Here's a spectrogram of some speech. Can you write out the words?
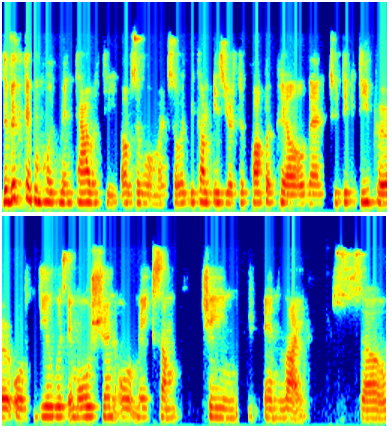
the victimhood mentality of the woman. So it become easier to pop a pill than to dig deeper or deal with emotion or make some change in life. So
